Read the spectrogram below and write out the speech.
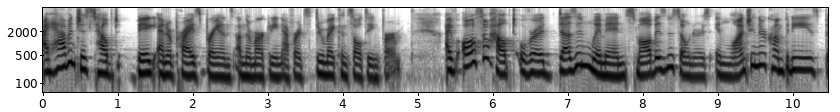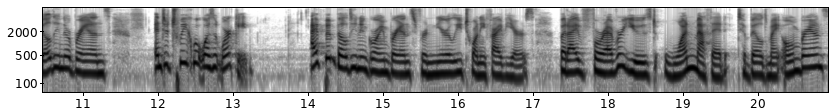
I haven't just helped big enterprise brands on their marketing efforts through my consulting firm. I've also helped over a dozen women, small business owners, in launching their companies, building their brands, and to tweak what wasn't working. I've been building and growing brands for nearly 25 years, but I've forever used one method to build my own brands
